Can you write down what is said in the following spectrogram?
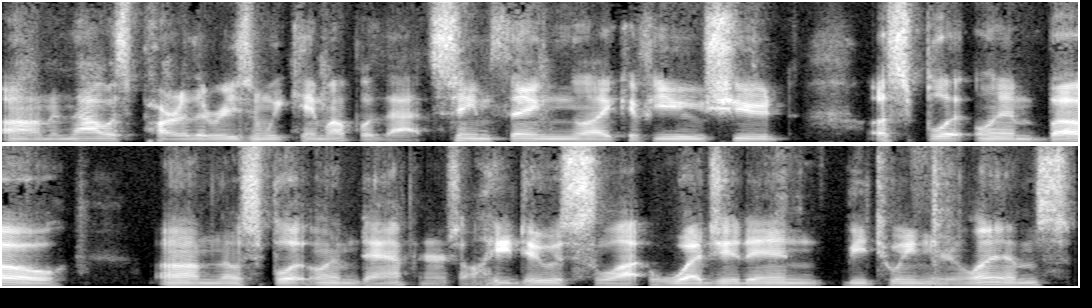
Um, and that was part of the reason we came up with that. Same thing, like if you shoot a split limb bow, um, those split limb dampeners, all you do is slot, wedge it in between your limbs,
